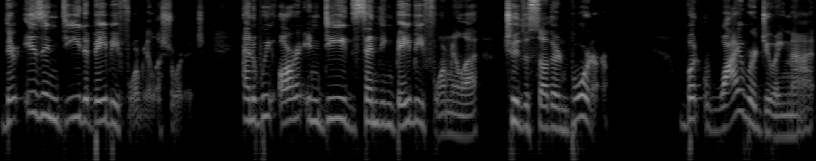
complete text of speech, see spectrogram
There is indeed a baby formula shortage, and we are indeed sending baby formula to the southern border. But why we're doing that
